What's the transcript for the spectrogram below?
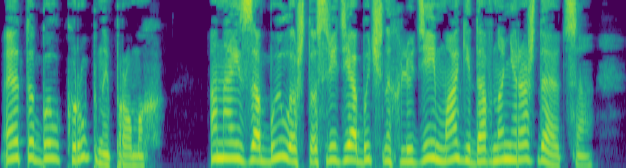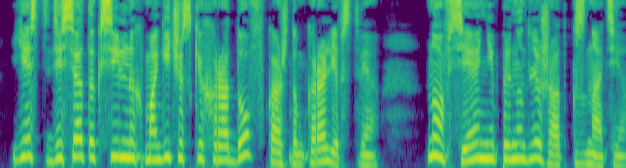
Это был крупный промах. Она и забыла, что среди обычных людей маги давно не рождаются. Есть десяток сильных магических родов в каждом королевстве, но все они принадлежат к знати.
